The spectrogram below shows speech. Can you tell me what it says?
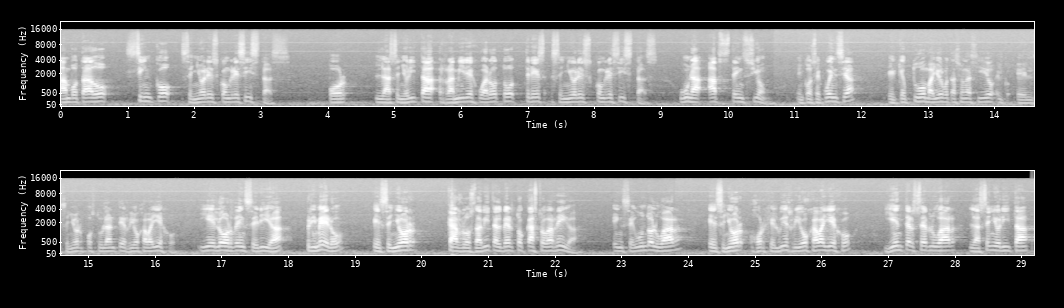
han votado cinco señores congresistas por la señorita Ramírez Guaroto, tres señores congresistas, una abstención. En consecuencia, el que obtuvo mayor votación ha sido el, señor postulante Rioja Vallejo. Y el orden sería, primero, el señor Carlos David Alberto Castro Barriga. En segundo lugar, el señor Jorge Luis Rioja Vallejo. Y en tercer lugar, la señorita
